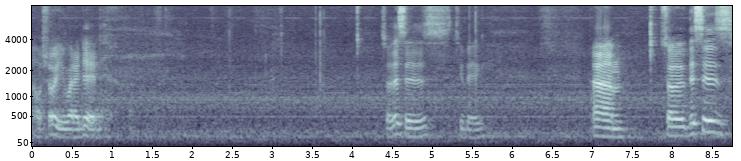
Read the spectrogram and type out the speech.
I'll show you what I did. So this is too big. Um, so this is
